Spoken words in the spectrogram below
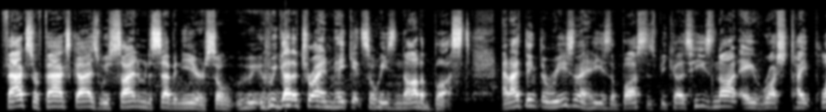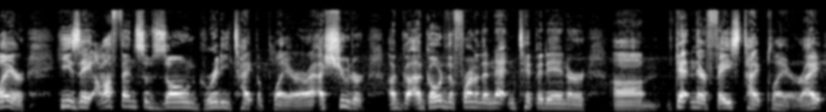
Facts are facts, guys. We've signed him to seven years, so we, we got to try and make it so he's not a bust. And I think the reason that he's a bust is because he's not a rush type player. He's a offensive zone, gritty type of player, a shooter, a, a, go to the front of the net and tip it in, or um, get in their face type player, right?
